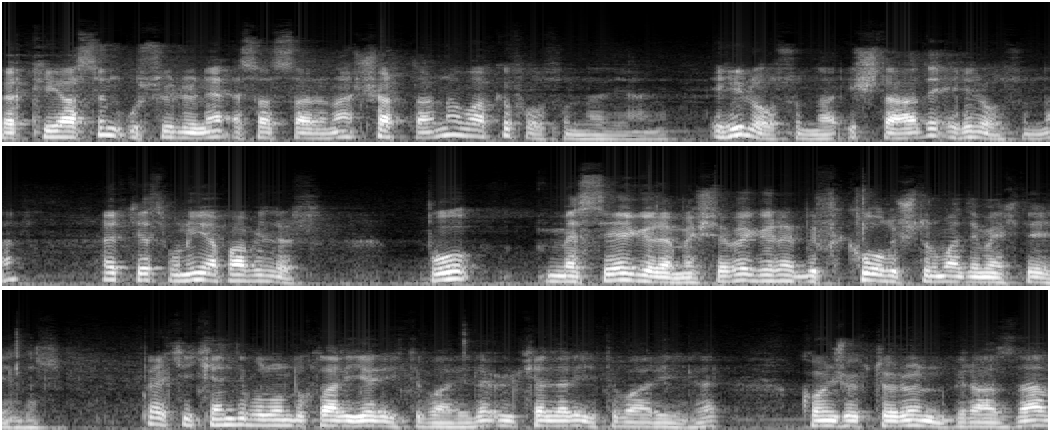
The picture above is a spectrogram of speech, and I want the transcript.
ve kıyasın usulüne, esaslarına, şartlarına vakıf olsunlar yani. Ehil olsunlar, iştihada ehil olsunlar. Herkes bunu yapabilir. Bu mesleğe göre, meşrebe göre bir fıkıh oluşturma demek değildir. Belki kendi bulundukları yer itibariyle, ülkeleri itibariyle, konjöktörün biraz da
